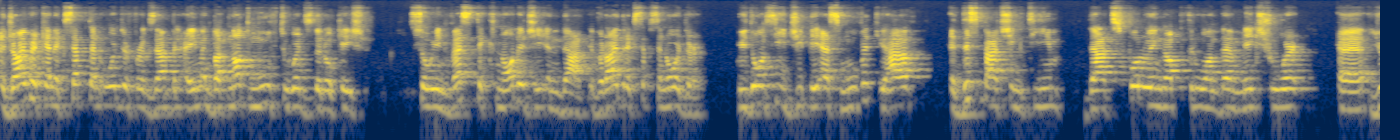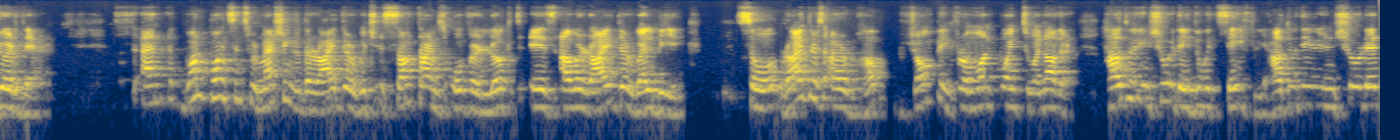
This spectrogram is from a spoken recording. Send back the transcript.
A driver can accept an order, for example, Ayman, but not move towards the location. So invest technology in that. If a rider accepts an order, we don't see GPS move it. You have a dispatching team that's following up through on them, make sure uh, you're there. And one point, since we're mentioning the rider, which is sometimes overlooked, is our rider well-being. So riders are jumping from one point to another. How do you ensure they do it safely? How do they ensure it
